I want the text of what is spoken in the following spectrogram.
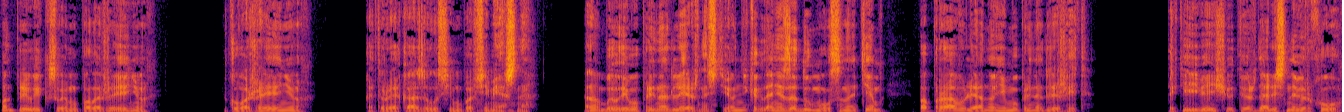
Он привык к своему положению и к уважению, которое оказывалось ему повсеместно. Оно было его принадлежностью, он никогда не задумывался над тем, по праву ли оно ему принадлежит. Такие вещи утверждались наверху,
